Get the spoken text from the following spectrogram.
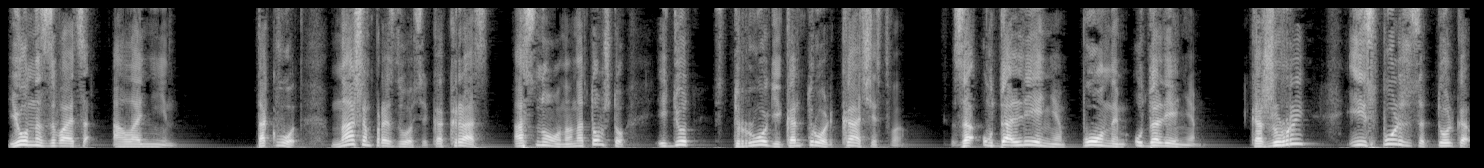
И он называется аланин. Так вот, в нашем производстве как раз основано на том, что идет строгий контроль качества за удалением, полным удалением кожуры и используется только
